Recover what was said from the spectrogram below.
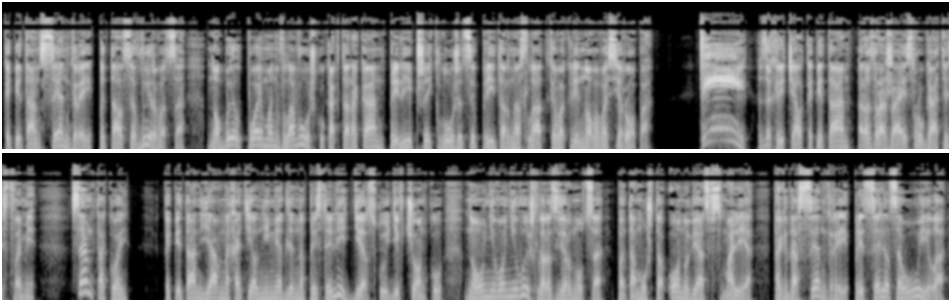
Капитан Сенгрей пытался вырваться, но был пойман в ловушку, как таракан, прилипший к лужице приторно-сладкого кленового сиропа. «Ты!» — закричал капитан, разражаясь ругательствами. Сам такой». Капитан явно хотел немедленно пристрелить дерзкую девчонку, но у него не вышло развернуться, потому что он увяз в смоле. Тогда Сенгрей прицелился у Уилла,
